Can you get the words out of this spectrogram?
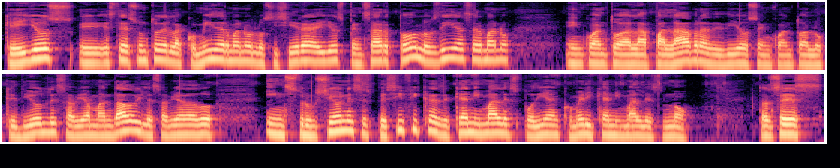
que ellos, eh, este asunto de la comida, hermano, los hiciera a ellos pensar todos los días, hermano, en cuanto a la palabra de Dios, en cuanto a lo que Dios les había mandado y les había dado instrucciones específicas de qué animales podían comer y qué animales no. Entonces,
